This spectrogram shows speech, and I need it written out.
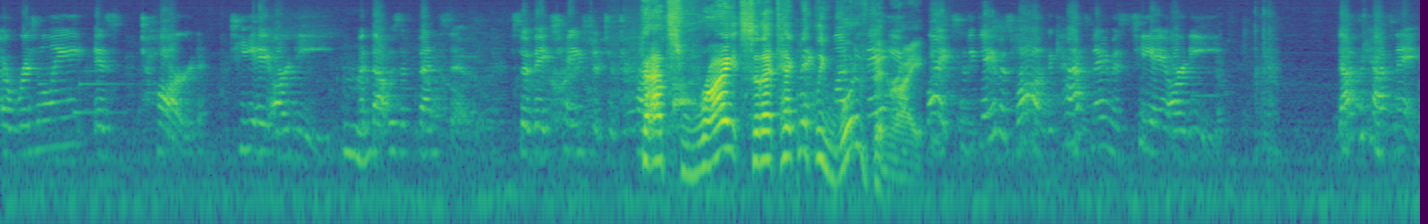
originally is Tard, T A R D, but mm-hmm. that was offensive, so they changed it to Tard. That's right. So that technically would have been right. Right. So the game is wrong. The cat's name is T A R D. That's the cat's name,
